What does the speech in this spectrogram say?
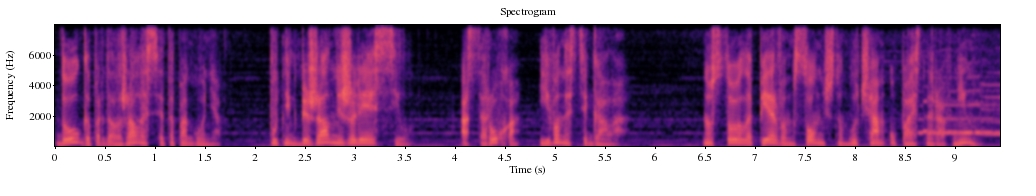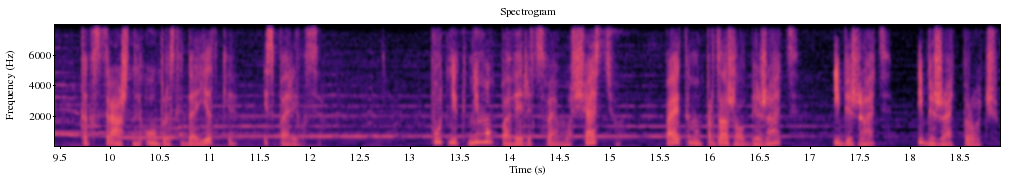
Долго продолжалась эта погоня. Путник бежал, не жалея сил, а старуха его настигала. Но стоило первым солнечным лучам упасть на равнину, как страшный образ людоедки испарился. Путник не мог поверить своему счастью, поэтому продолжал бежать и бежать и бежать прочь.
